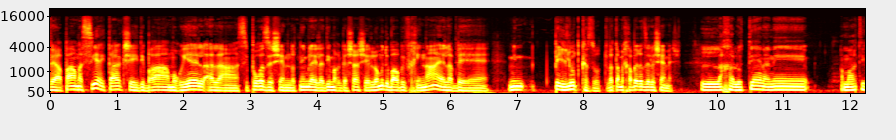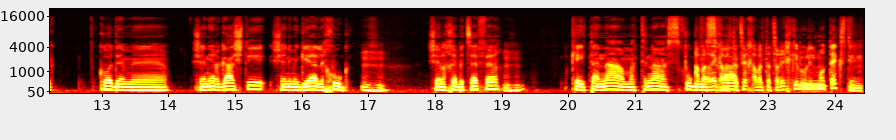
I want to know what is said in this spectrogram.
והפעם השיא הייתה כשהיא דיברה מוריאל על הסיפור הזה שהם נותנים לילדים הרגשה שלא מדובר בבחינה, אלא במין פעילות כזאת, ואתה מחבר את זה לשמש. לחלוטין, אני אמרתי קודם אה, שאני הרגשתי שאני מגיע לחוג, של אחרי בית ספר, מהמם. קייטנה, מתנ"ס, חוג אבל משחק. רגע, אבל אתה צריך, אבל אתה צריך כאילו ללמוד טקסטים.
